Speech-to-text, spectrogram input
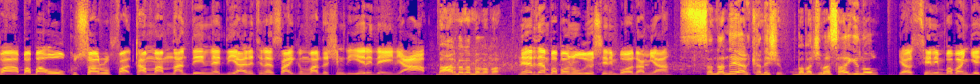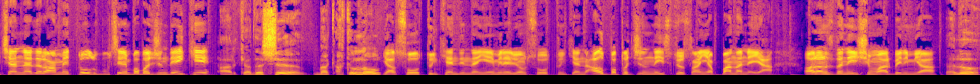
ba- baba oğul kutsal ruh fa- Tamam lan dinine diyanetine saygın var da şimdi yeri değil ya. Bağırma lan baba. Nereden baban oluyor senin bu adam ya? Sana ne yer kardeşim? Babacıma saygın ol. Ya senin baban geçenlerde rahmetli oldu. Bu senin babacın değil ki. Arkadaşım bak akıllı ol. Ya soğuttun kendinden yemin ediyorum soğuttun kendini. Al babacının ne istiyorsan yap bana ne ya. Aranızda ne işim var benim ya? Alo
